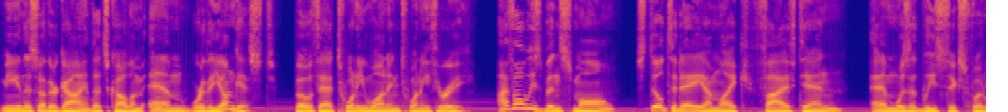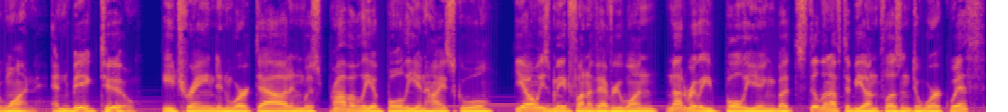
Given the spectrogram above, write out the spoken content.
Me and this other guy, let's call him M, were the youngest, both at 21 and 23. I've always been small. Still today, I'm like 5'10. M was at least 6 foot 1, and big too. He trained and worked out and was probably a bully in high school. He always made fun of everyone, not really bullying, but still enough to be unpleasant to work with,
